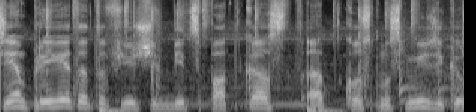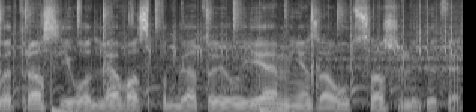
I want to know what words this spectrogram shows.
Всем привет, это Future Beats подкаст от Cosmos Music, и в этот раз его для вас подготовил я, меня зовут Саша Легутек.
